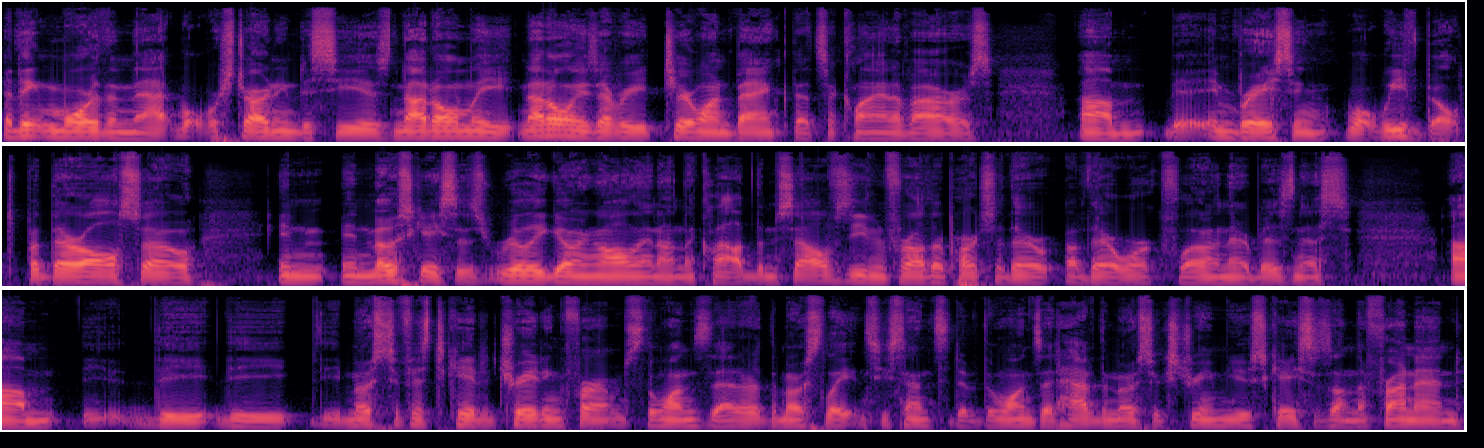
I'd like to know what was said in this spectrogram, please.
I think more than that, what we're starting to see is not only not only is every tier one bank that's a client of ours um, embracing what we've built, but they're also in in most cases really going all in on the cloud themselves, even for other parts of their of their workflow and their business um, the, the, the most sophisticated trading firms, the ones that are the most latency sensitive, the ones that have the most extreme use cases on the front end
